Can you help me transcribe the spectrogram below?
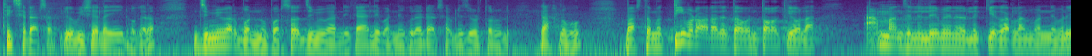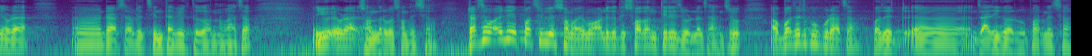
ठिक छ डाक्टर साहब। यो विषयलाई यहीँ रोकेर जिम्मेवार बन्नुपर्छ जिम्मेवार निकायले भन्ने कुरा डाक्टर साहबले जोड तोड राख्नुभयो। वास्तवमा तीबाट अराजकता हो भने तल के होला? आम मान्छेले लेमेनहरूले के गर्लान् भन्ने पनि एउटा डाक्टर साहबले चिन्ता व्यक्त गर्नुभएको छ। यो एउटा सन्दर्भ छँदैछ डाक्टर साहब अहिले पछिल्लो समयमा अलिकति सदनतिरै जोड्न चाहन्छु। अब बजेटको कुरा छ। बजेट जारी गर्नुपर्ने छ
